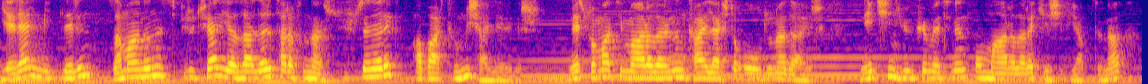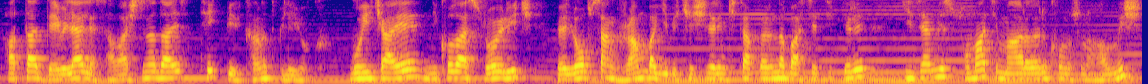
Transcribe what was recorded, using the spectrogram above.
yerel mitlerin zamanının spiritüel yazarları tarafından süslenerek abartılmış halleridir. Ne Somati mağaralarının Kaylaş'ta olduğuna dair, ne Çin hükümetinin o mağaralara keşif yaptığına, hatta devlerle savaştığına dair tek bir kanıt bile yok. Bu hikaye Nicholas Roerich ve Lobsang Ramba gibi kişilerin kitaplarında bahsettikleri gizemli Somati mağaraları konusunu almış,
